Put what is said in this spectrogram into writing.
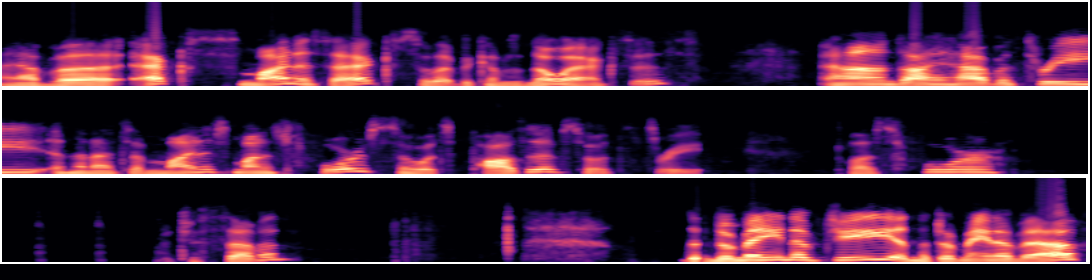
I have a x minus x, so that becomes no x's. And I have a 3, and then it's a minus minus 4, so it's positive, so it's 3 plus 4, which is 7. The domain of G and the domain of F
